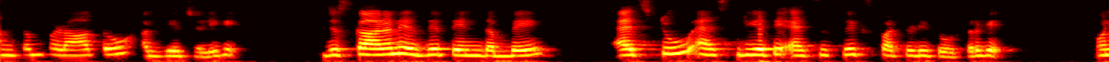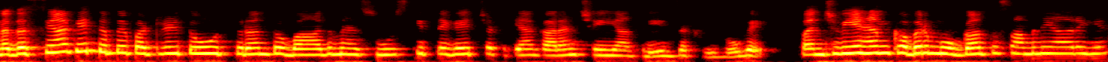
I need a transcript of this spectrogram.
ਅੰਤਮ ਪੜਾਅ ਤੋਂ ਅੱਗੇ ਚਲੀ ਗਈ। ਜਿਸ ਕਾਰਨ ਇਸ ਦੇ ਤਿੰਨ ਡੱਬੇ S2, S3 ਅਤੇ S6 ਪਟੜੀ ਤੋਂ ਉਤਰ ਗਏ। ਉਹਨਾਂ ਦੱਸਿਆ ਕਿ ਡੱਬੇ ਪਟੜੀ ਤੋਂ ਉਤਰਨ ਤੋਂ ਬਾਅਦ ਮਹਿਸੂਸ ਕੀਤੇ ਗਏ ਝਟਕਿਆਂ ਕਾਰਨ 6 ਯਾਤਰੀ ਜ਼ਖਮੀ ਹੋ ਗਏ। ਪੰਜਵੀਂ ਅਹਿਮ ਖਬਰ ਮੋਗਾ ਤੋਂ ਸਾਹਮਣੇ ਆ ਰਹੀ ਹੈ।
